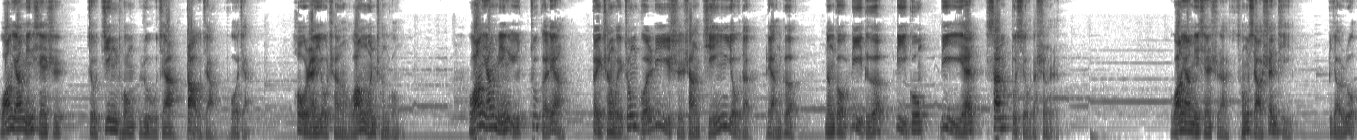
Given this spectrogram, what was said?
王阳明先师就精通儒家、道家、佛家，后人又称王文成公。王阳明与诸葛亮被称为中国历史上仅有的两个能够立德、立功、立言三不朽的圣人。王阳明先生啊，从小身体比较弱，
